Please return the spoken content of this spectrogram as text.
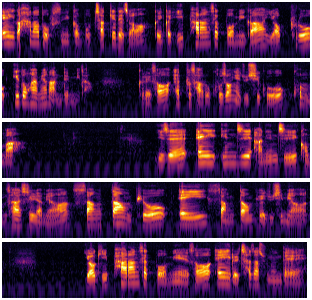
A가 하나도 없으니까 못 찾게 되죠. 그러니까 이 파란색 범위가 옆으로 이동하면 안 됩니다. 그래서 F4로 고정해 주시고 콤마 이제 A인지 아닌지 검사하시려면 쌍따옴표 A 쌍따옴표 해주시면 여기 파란색 범위에서 A를 찾아주는데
